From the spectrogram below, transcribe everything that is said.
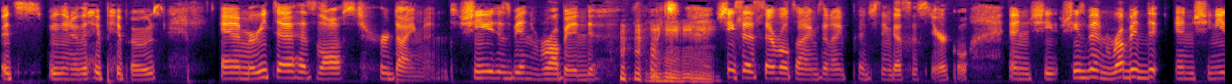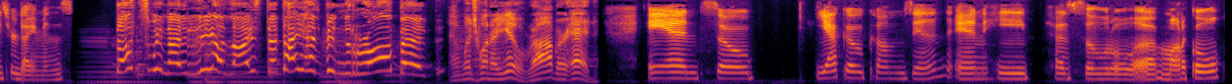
it's you know the hip hippos, and Marita has lost her diamond. She has been robbed. which she says several times, and I, I just think that's hysterical. And she she's been rubbed, and she needs her diamonds. That's when I realized that I had been robbed. And which one are you, Rob or Ed? And so Yakko comes in, and he has the little uh, monocle,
